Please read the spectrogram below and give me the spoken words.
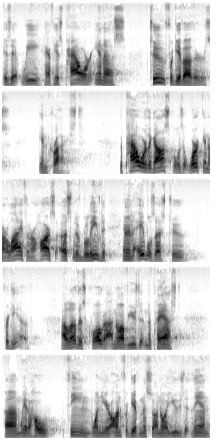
is that we have His power in us to forgive others in Christ. The power of the gospel is at work in our life and our hearts, us that have believed it, and enables us to forgive. I love this quote. I know I've used it in the past. Um, we had a whole theme one year on forgiveness, so I know I used it then.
